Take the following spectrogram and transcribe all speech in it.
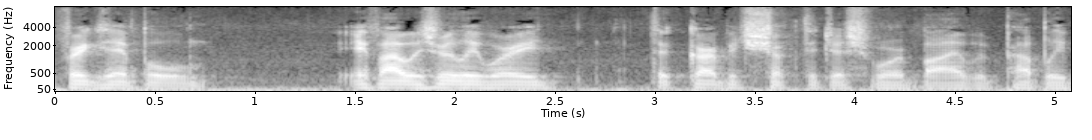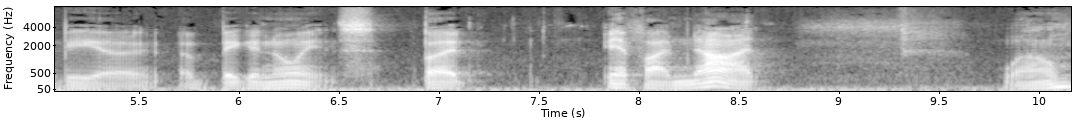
For example, if I was really worried, the garbage truck that just roared by would probably be a, a big annoyance. But if I'm not, well,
